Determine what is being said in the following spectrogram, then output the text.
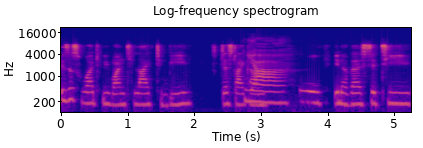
is this what we want life to be? Just like um, Yeah. school, university,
